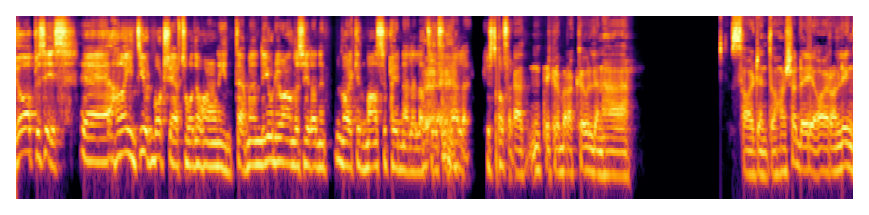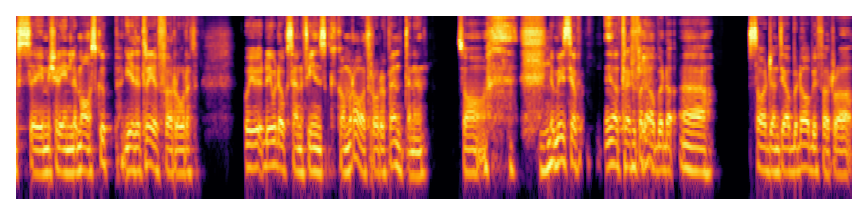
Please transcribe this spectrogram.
Ja, precis. Eh, han har inte gjort bort sig F2, det har han inte. Men det gjorde ju å andra sidan varken Mazepin eller Latifi heller. Kristoffer? Jag tycker det är bara kul den här Sargent. Och han körde i Iron Lynx i Michelin Le Mans Cup GT3 förra året. Och det gjorde också en finsk kamrat, Rory Penttinen. Så mm. jag minns jag, jag träffade okay. Abu, uh, Sargent i Abu Dhabi förra,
